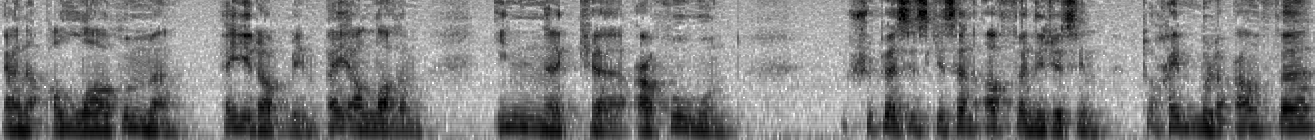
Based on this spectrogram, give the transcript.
Yani Allahümme ey Rabbim ey Allah'ım inneke afuvun şüphesiz ki sen affedicisin. Tuhibbul anfe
